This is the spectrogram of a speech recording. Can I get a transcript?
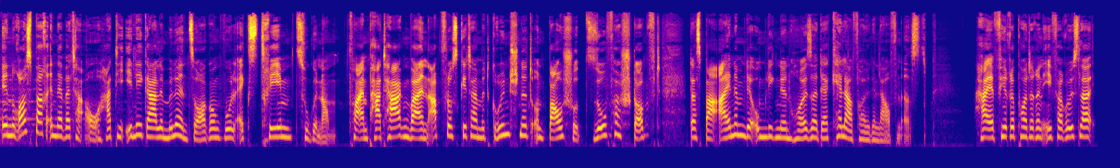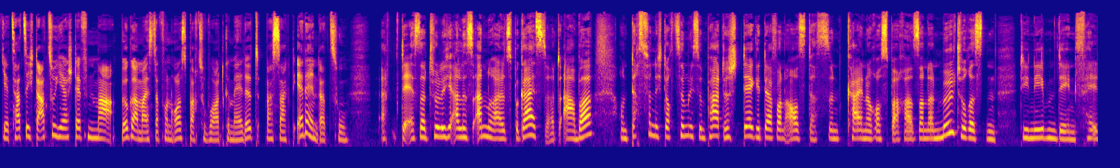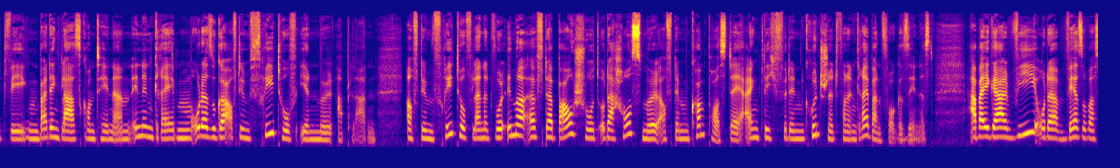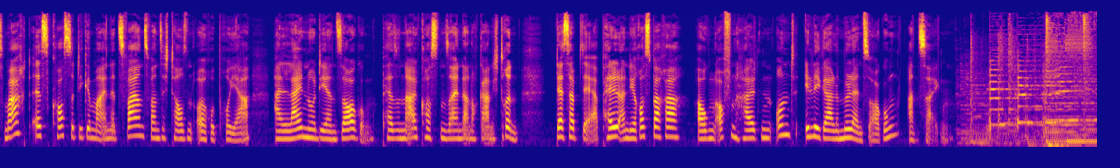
In Rossbach in der Wetterau hat die illegale Müllentsorgung wohl extrem zugenommen. Vor ein paar Tagen war ein Abflussgitter mit Grünschnitt und Bauschutz so verstopft, dass bei einem der umliegenden Häuser der Keller vollgelaufen ist. HFI-Reporterin Eva Rösler, jetzt hat sich dazu ja Steffen Ma, Bürgermeister von Rosbach, zu Wort gemeldet. Was sagt er denn dazu? Der ist natürlich alles andere als begeistert, aber, und das finde ich doch ziemlich sympathisch, der geht davon aus, das sind keine Rossbacher, sondern Mülltouristen, die neben den Feldwegen, bei den Glascontainern, in den Gräben oder sogar auf dem Friedhof ihren Müll abladen. Auf dem Friedhof landet wohl immer öfter Bauschutt oder Hausmüll auf dem Kompost, der eigentlich für den Grünschnitt von den Gräbern vorgesehen ist. Aber egal wie oder wer sowas macht, es kostet die Gemeinde 22.000 Euro pro Jahr, allein nur die Entsorgung. Personal Kosten seien da noch gar nicht drin. Deshalb der Appell an die Rossbacher, Augen offen halten und illegale Müllentsorgung anzeigen.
